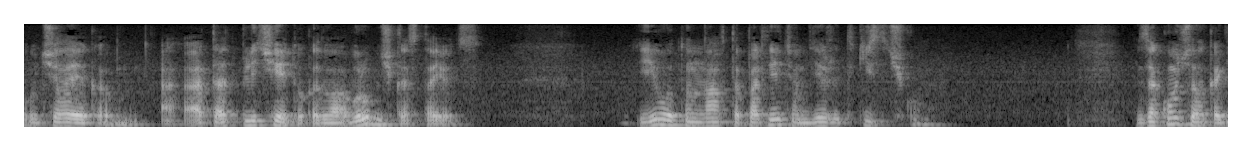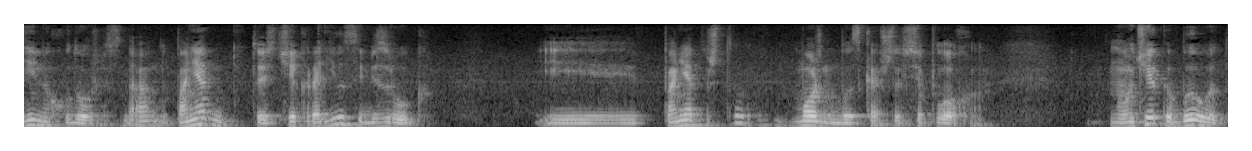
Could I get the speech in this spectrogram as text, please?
у человека от, от плечей только два обрубочка остается. И вот он на автопортрете, он держит кисточку закончил Академию художеств. Да? Ну, понятно, то есть человек родился без рук. И понятно, что можно было сказать, что все плохо. Но у человека был вот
